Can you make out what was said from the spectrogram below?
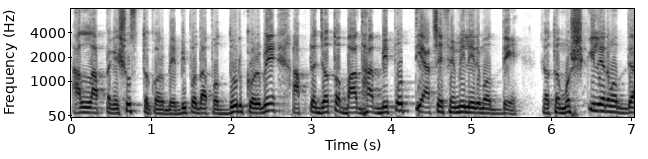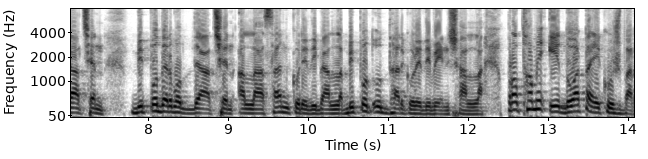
আল্লাহ আপনাকে সুস্থ করবে, বিপদ আপদ দূর করবে। আপনার যত বাধা, বিপত্তি আছে ফ্যামিলির মধ্যে যত মুশকিলের মধ্যে আছেন, বিপদের মধ্যে আছেন, আল্লাহ আসান করে দিবে, আল্লাহ বিপদ উদ্ধার করে দিবে ইনশাআল্লাহ। প্রথমে এই দোয়াটা একুশ বার।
